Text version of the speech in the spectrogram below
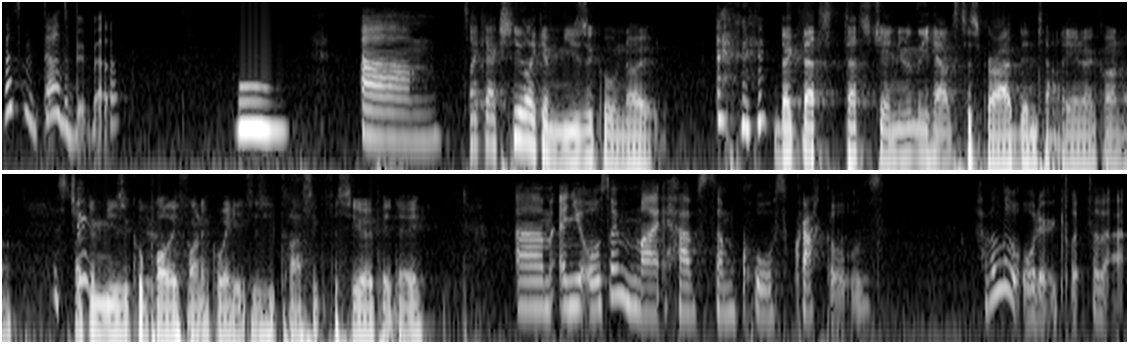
That's a, that was a bit better. Um, It's like actually like a musical note. like that's that's genuinely how it's described in Talley and O'Connor. that's true. Like a musical polyphonic wheeze is your classic for COPD. Um, and you also might have some coarse crackles. Have a little audio clip for that.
